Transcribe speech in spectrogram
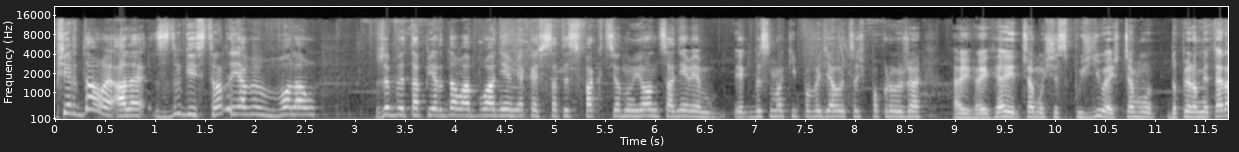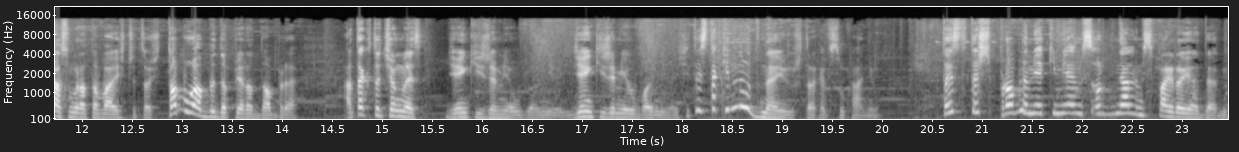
pierdołę, ale z drugiej strony ja bym wolał żeby ta pierdoła była, nie wiem, jakaś satysfakcjonująca, nie wiem, jakby smoki powiedziały coś pokroju, że hej, hej, hej, czemu się spóźniłeś, czemu dopiero mnie teraz uratowałeś, czy coś, to byłoby dopiero dobre. A tak to ciągle jest, dzięki, że mnie uwolniłeś, dzięki, że mnie uwolniłeś. I to jest takie nudne już trochę w słuchaniu. To jest też problem, jaki miałem z oryginalnym Spyro 1.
